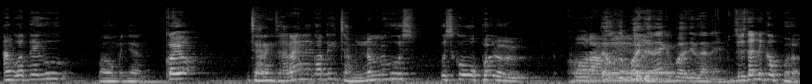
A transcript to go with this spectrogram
angkote aku Mau menyan. koyo jarang-jarang angkote jam 6 iku wis wis kobak lho. Oh, rame. Aku kebacaannya kebak ceritanya. kebak.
